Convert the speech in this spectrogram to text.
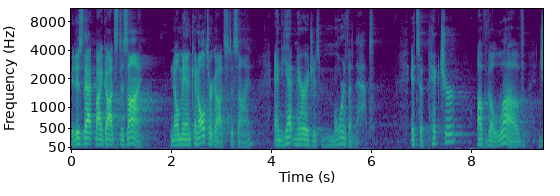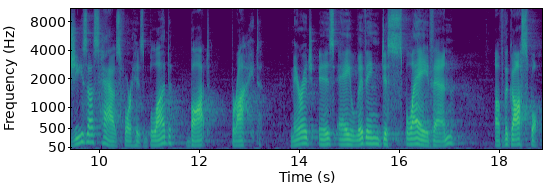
It is that by God's design. No man can alter God's design. And yet, marriage is more than that. It's a picture of the love Jesus has for his blood bought bride. Marriage is a living display, then, of the gospel.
